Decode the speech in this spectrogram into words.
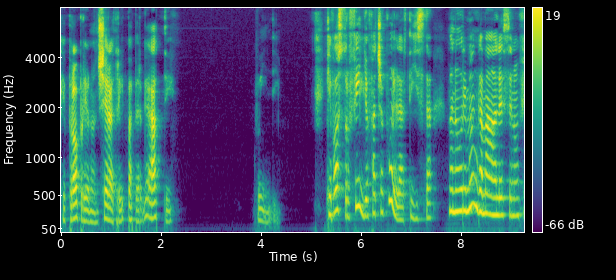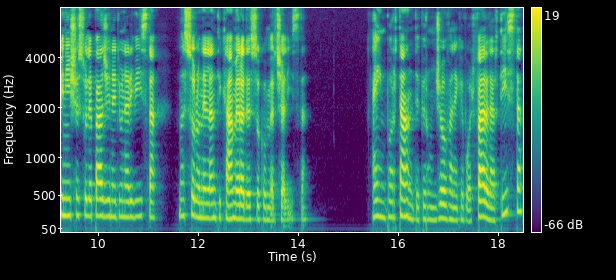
che proprio non c'era trippa per gatti. Quindi, che vostro figlio faccia pure l'artista, ma non rimanga male se non finisce sulle pagine di una rivista, ma solo nell'anticamera del suo commercialista. È importante per un giovane che vuol fare l'artista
